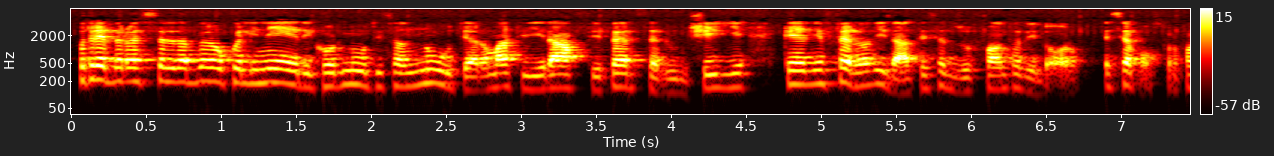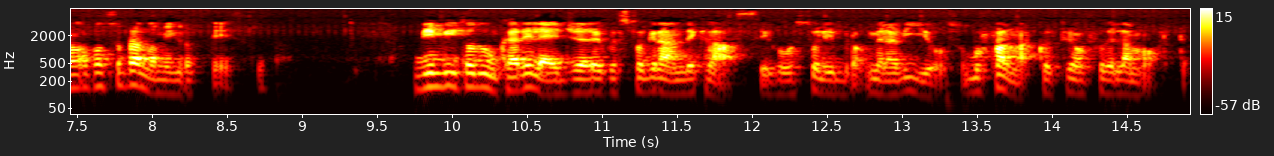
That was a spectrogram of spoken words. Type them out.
potrebbero essere davvero quelli neri, cornuti, sannuti, aromati di raffi, ferse e runcigli che nell'inferno di Dante si azzuffano tra di loro e si apostrofano con soprannomi grotteschi. Vi invito dunque a rileggere questo grande classico, questo libro meraviglioso, Buffalmacco, il trionfo della morte.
